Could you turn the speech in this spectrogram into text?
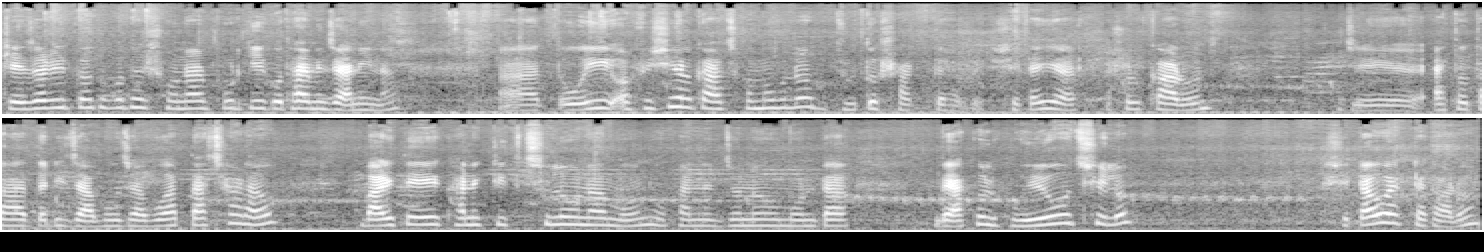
ট্রেজারিতে তো বোধহয় সোনারপুর কি কোথায় আমি জানি না। তো ওই অফিসিয়াল কাজকর্মগুলো দ্রুত সারতে হবে, সেটাই আস- আসল কারণ। যে এত তাড়াতাড়ি যাব যাব। আর তাছাড়াও বাড়িতে এখানে ঠিক ছিল না মন, ওখানের জন্য মনটা ব্যাকুল হয়েও ছিল। সেটাও একটা কারণ।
